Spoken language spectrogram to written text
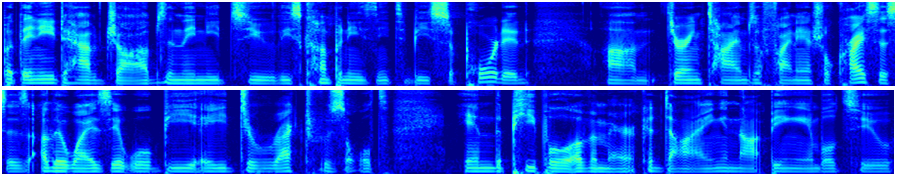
but they need to have jobs and they need to, these companies need to be supported um, during times of financial crises. Otherwise, it will be a direct result in the people of America dying and not being able to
